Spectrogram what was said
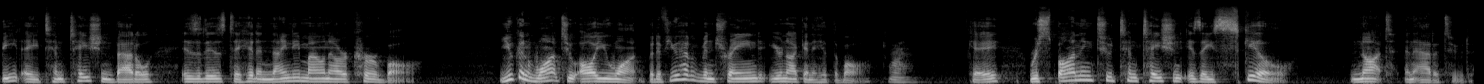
beat a temptation battle as it is to hit a 90 mile an hour curveball. You can want to all you want, but if you haven't been trained, you're not going to hit the ball. Right. Okay? Responding to temptation is a skill, not an attitude.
